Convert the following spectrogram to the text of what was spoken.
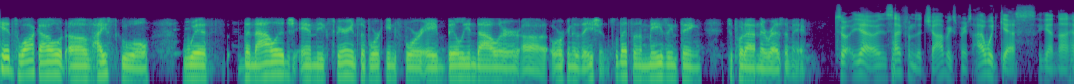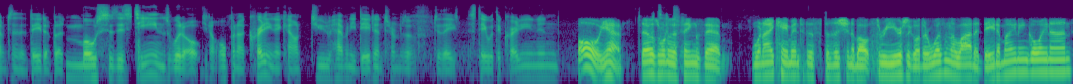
kids walk out of high school with the knowledge and the experience of working for a billion dollar uh, organization. So that's an amazing thing to put on their resume. So yeah, aside from the job experience, I would guess again, not having seen the data, but most of these teens would you know open a credit account. Do you have any data in terms of do they stay with the credit union? Oh yeah, that was one of the things that when I came into this position about three years ago, there wasn't a lot of data mining going on.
